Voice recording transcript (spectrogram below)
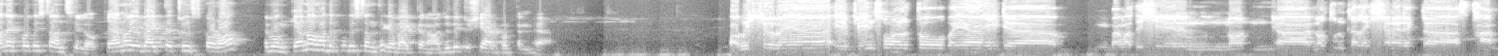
অনেক প্রতিষ্ঠান ছিল। কেন এই বাইকটা চুজ করা এবং কেন আমাদের প্রতিষ্ঠান থেকে বাইকটা নেওয়া? যদি একটু শেয়ার করতেন ভাইয়া। অবশ্যই ভাইয়া এই প্রিন্স ওয়ার্ল্ড তো ভাইয়া এটা বাংলাদেশের নতুন কালেকশনের একটা স্থান।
